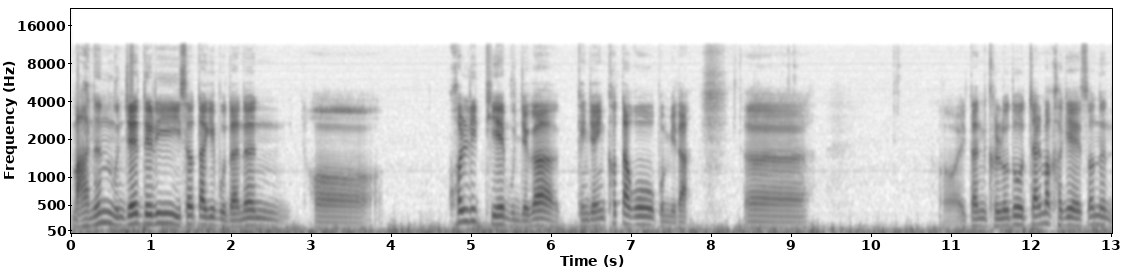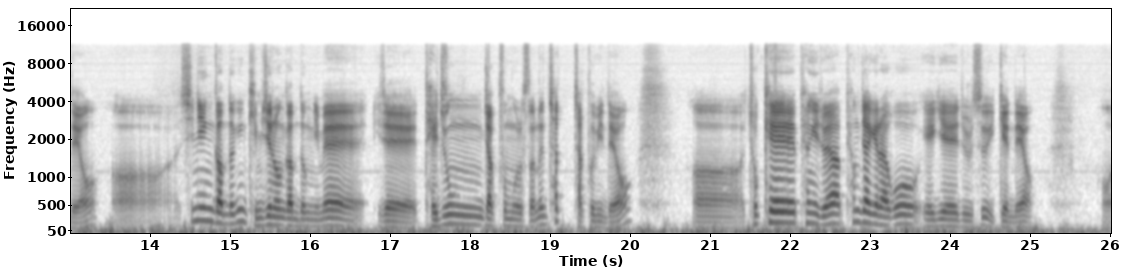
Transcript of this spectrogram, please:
많은 문제들이 있었다기보다는 어 퀄리티의 문제가 굉장히 컸다고 봅니다. 어, 어, 일단 글로도 짤막하게 썼는데요. 어, 신인 감독인 김진원 감독님의 이제 대중 작품으로서는 첫 작품인데요. 어, 좋게 평해줘야 평작이라고 얘기해 줄 수 있겠네요. 어,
